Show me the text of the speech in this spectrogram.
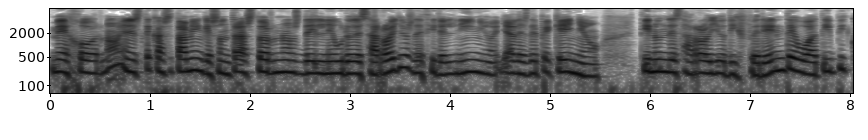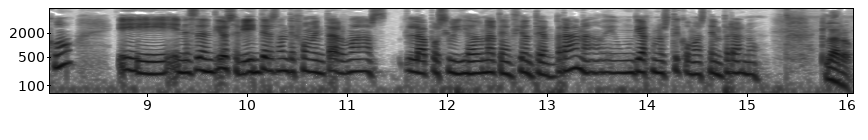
mejor, ¿no? En este caso también que son trastornos del neurodesarrollo, es decir, el niño ya desde pequeño tiene un desarrollo diferente o atípico. eh, en ese sentido sería interesante fomentar más la posibilidad de una atención temprana, de un diagnóstico más temprano. Claro,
